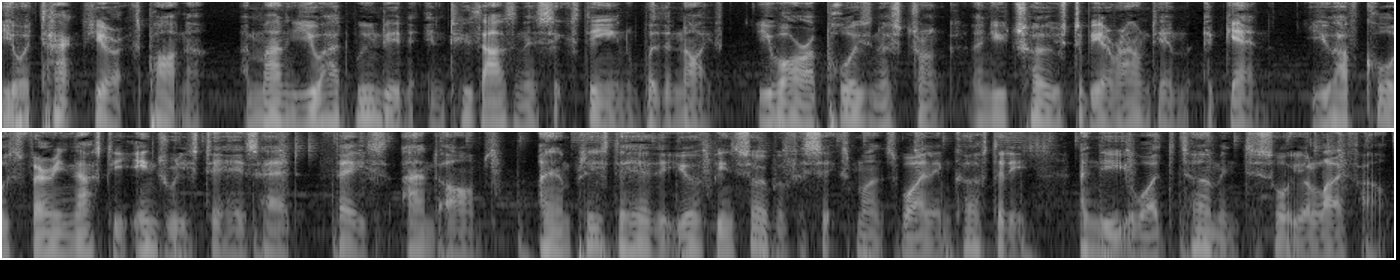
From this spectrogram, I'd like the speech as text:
You attacked your ex-partner, a man you had wounded in 2016 with a knife. You are a poisonous drunk and you chose to be around him again. You have caused very nasty injuries to his head, face and arms. I am pleased to hear that you have been sober for 6 months while in custody and that you are determined to sort your life out.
